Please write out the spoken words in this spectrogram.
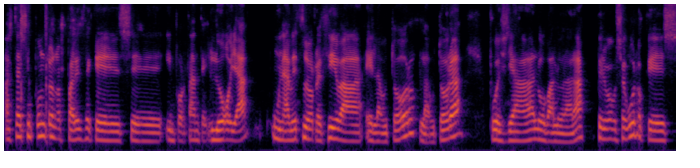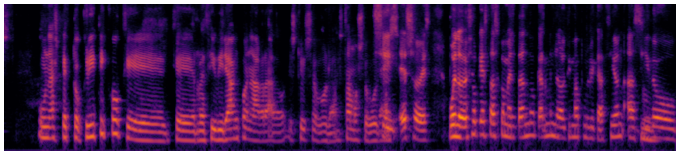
hasta ese punto nos parece que es importante. Y luego ya, una vez lo reciba el autor, la autora, pues ya lo valorará. Pero seguro que es un aspecto crítico que, recibirán con agrado, estoy segura, estamos seguras. Sí, eso es. Bueno, eso que estás comentando, Carmen, de la última publicación ha mm. sido,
